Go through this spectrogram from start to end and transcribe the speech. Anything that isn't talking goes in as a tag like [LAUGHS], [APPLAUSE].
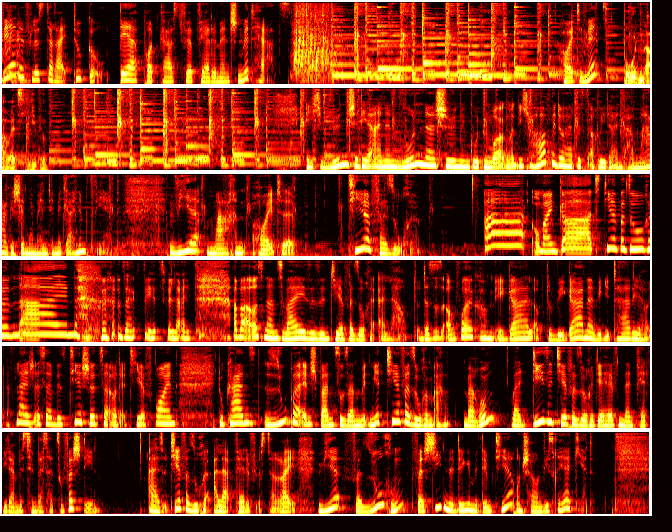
Pferdeflüsterei to go, der Podcast für Pferdemenschen mit Herz. Heute mit Bodenarbeitsliebe. Ich wünsche dir einen wunderschönen guten Morgen und ich hoffe, du hattest auch wieder ein paar magische Momente mit deinem Pferd. Wir machen heute Tierversuche. Oh mein Gott, Tierversuche, nein, [LAUGHS] sagst du jetzt vielleicht. Aber ausnahmsweise sind Tierversuche erlaubt. Und das ist auch vollkommen egal, ob du Veganer, Vegetarier oder Fleischesser bist, Tierschützer oder Tierfreund. Du kannst super entspannt zusammen mit mir Tierversuche machen. Warum? Weil diese Tierversuche dir helfen, dein Pferd wieder ein bisschen besser zu verstehen. Also Tierversuche aller Pferdeflüsterei. Wir versuchen verschiedene Dinge mit dem Tier und schauen, wie es reagiert.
